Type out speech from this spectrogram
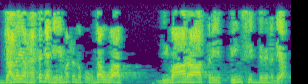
ජලය රැක ගැනීමට ලොකු උදව්වක් දිවා රාත්‍රී පින් සිද්ධ වෙන දෙයක්.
